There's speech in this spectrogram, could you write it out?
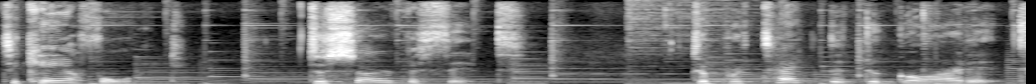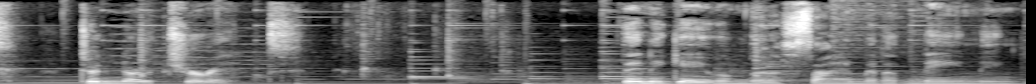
to care for it, to service it, to protect it, to guard it, to nurture it. Then he gave him the assignment of naming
